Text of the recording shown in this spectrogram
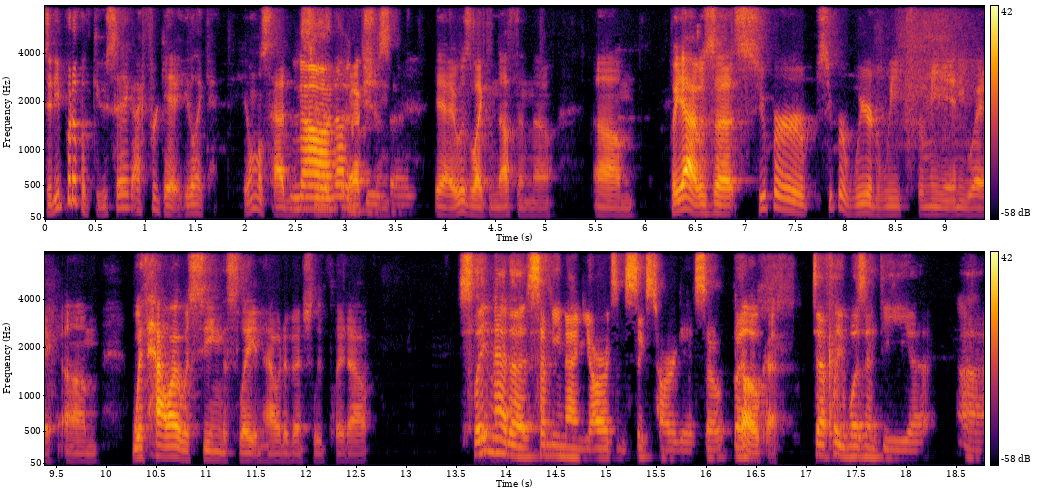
Did he put up a goose egg? I forget. He like he almost had no, not production. a goose egg. Yeah, it was like nothing though. Um, but yeah, it was a super super weird week for me anyway. Um, with how I was seeing the slate and how it eventually played out. Slayton had a 79 yards and six targets, so but oh, okay. definitely wasn't the uh, uh,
